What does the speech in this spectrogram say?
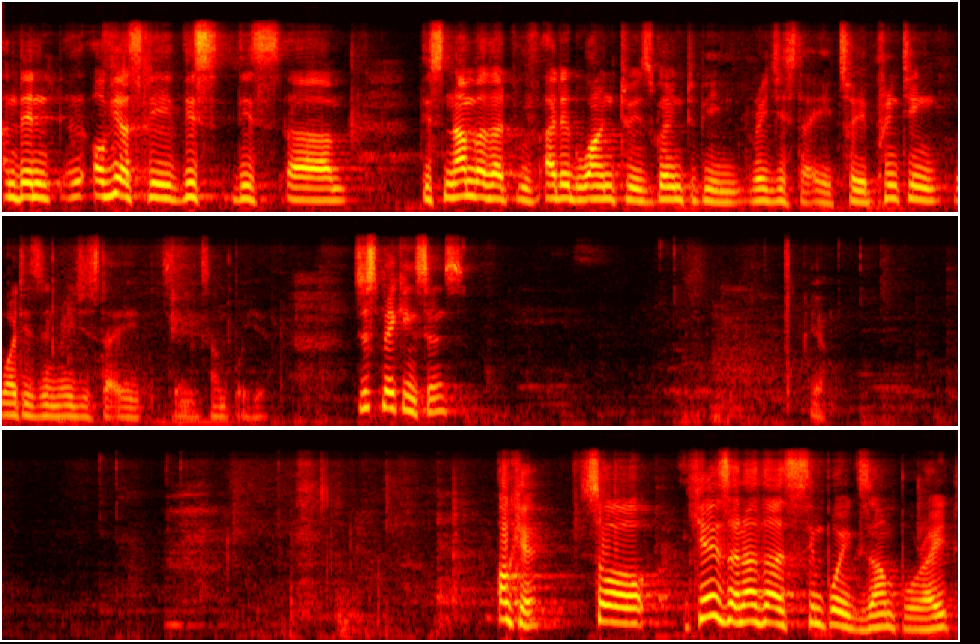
And then uh, obviously this, this, um, this number that we've added 1 to is going to be in register 8. So you're printing what is in register 8. It's an example here. Is this making sense? Yeah. Okay, so here's another simple example, right?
